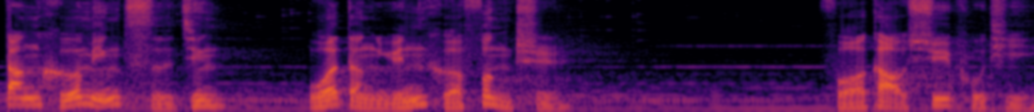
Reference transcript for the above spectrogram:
当何名此经？我等云何奉持？”佛告须菩提：“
